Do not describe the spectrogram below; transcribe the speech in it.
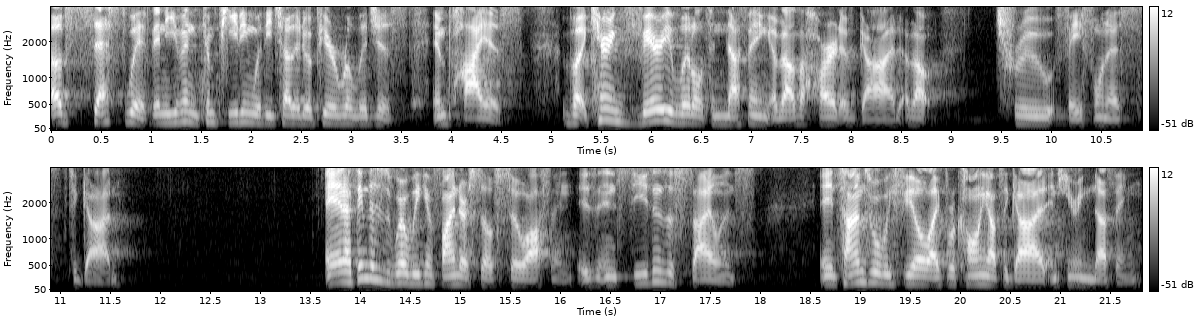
obsessed with and even competing with each other to appear religious and pious, but caring very little to nothing about the heart of God, about true faithfulness to God. And I think this is where we can find ourselves so often is in seasons of silence, in times where we feel like we're calling out to God and hearing nothing.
